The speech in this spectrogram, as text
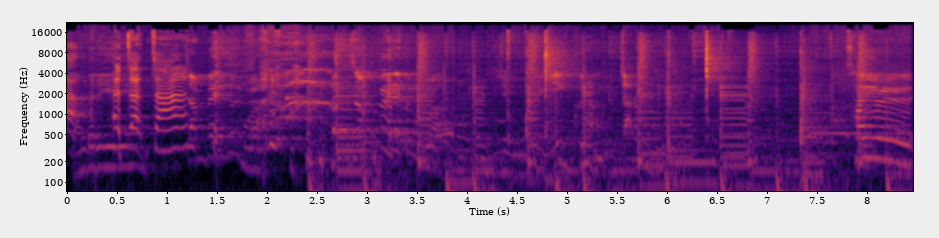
짬베리. 아, 짠, 짠. 짬베리는 뭐야? 짬베리는 뭐야? 이제 무슨 그냥 자르면 돼. 사율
